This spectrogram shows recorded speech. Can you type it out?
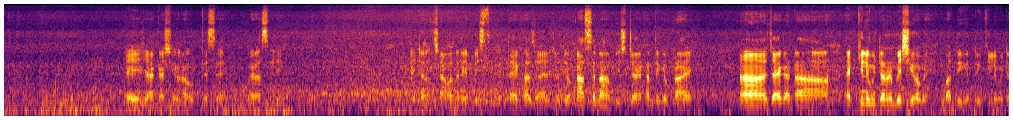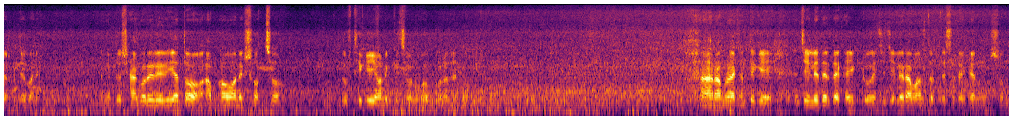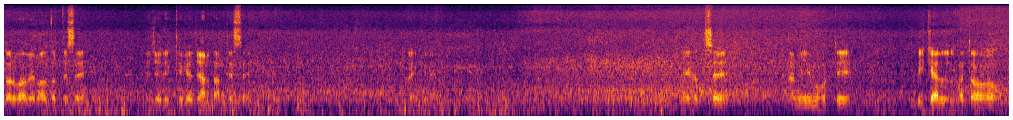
এই যে আকাশে ওরা উঠতেছে প্যারাসিলিং এটা হচ্ছে আমাদের এই বীজ থেকে দেখা যায়। যদিও কাছে না বীজটা এখান থেকে প্রায় জায়গাটা এক কিলোমিটারের বেশি হবে, বা দুই দুই কিলোমিটার হতে পারে। কিন্তু সাগরের এরিয়া তো আবহাওয়া অনেক স্বচ্ছ, দূর থেকেই অনেক কিছু অনুভব করা যায়। আর আমরা এখান থেকে জেলেদের দেখাই, একটু এই যে জেলেরা মাছ ধরতেছে, দেখেন সুন্দরভাবে মাছ ধরতেছে। যে দিক থেকে জাল টানতেছে। এই হচ্ছে, আমি এই মুহূর্তে বিকাল হয়তো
